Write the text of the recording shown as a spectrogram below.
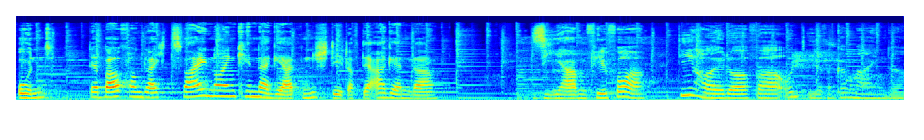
Und der Bau von gleich zwei neuen Kindergärten steht auf der Agenda. Sie haben viel vor, die Holdorfer und ihre Gemeinde.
